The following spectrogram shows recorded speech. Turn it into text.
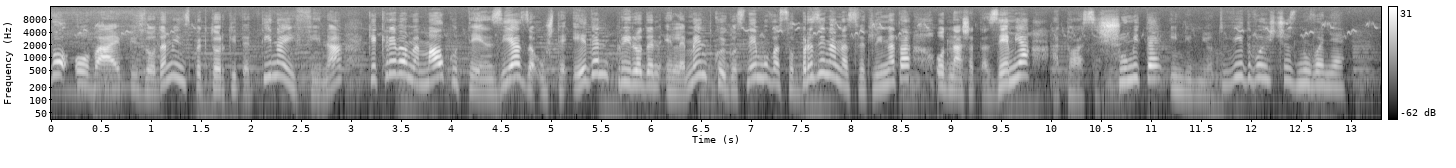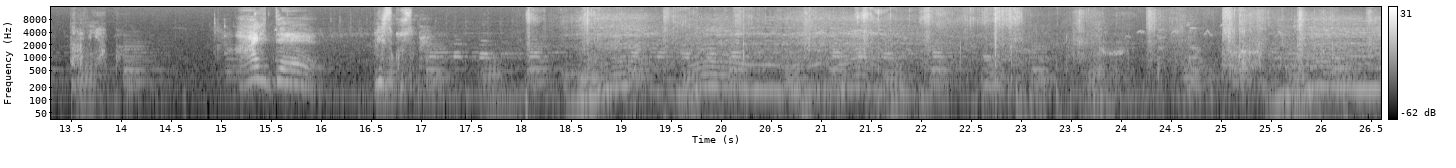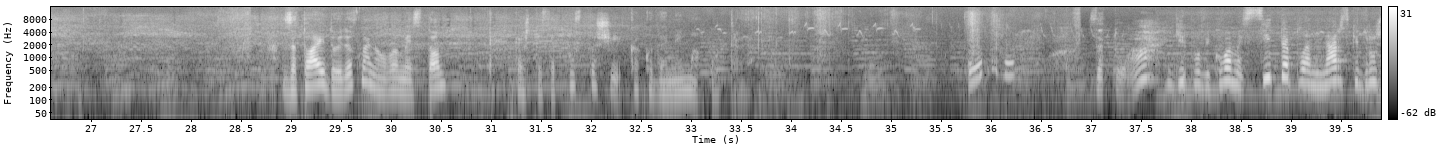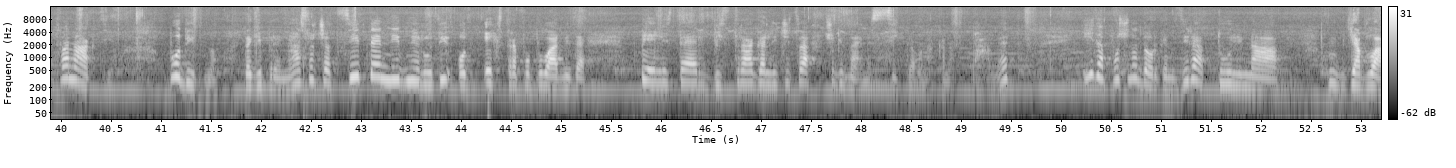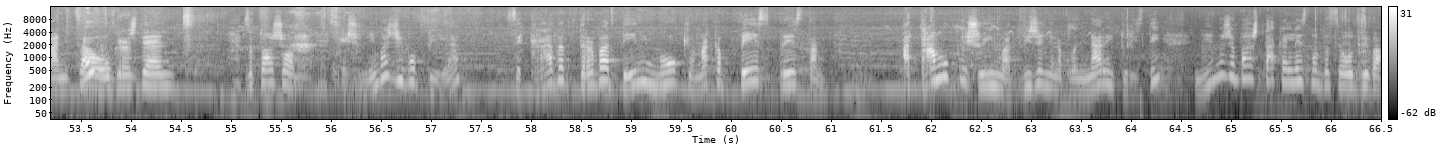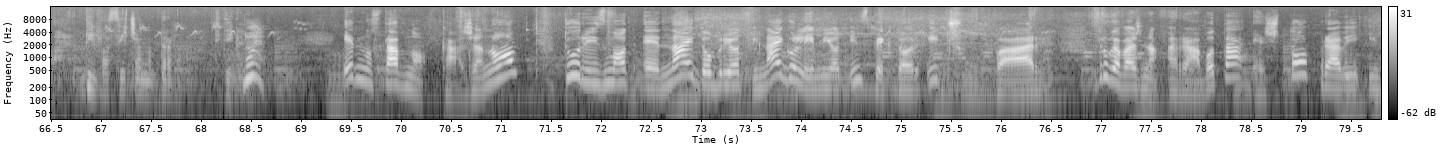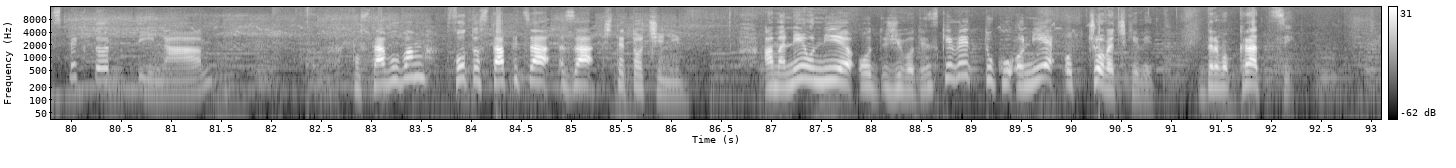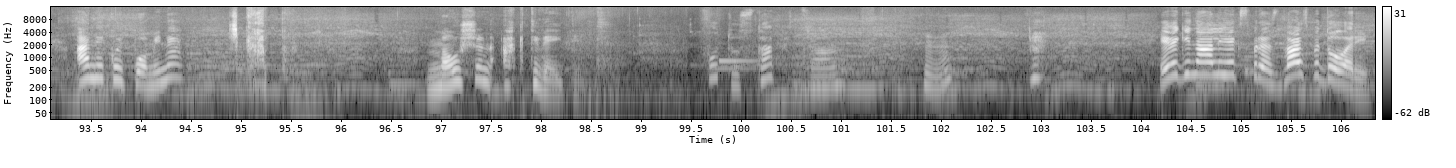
Во оваа епизода на инспекторките Тина и Фина ќе креваме малку тензија за уште еден природен елемент кој го снемува со брзина на светлината од нашата земја, а тоа се шумите и нивниот вид во исчезнување – травијата. Ајде! Близко сме. Затоа и дојдовме на ова место, кај што се пустоши како да нема утре. Затоа ги повикуваме сите планинарски друштва на акција. Подитно, да ги пренасочат сите нивни рути од екстра популарните Пелистер, Бистра, Галичица, што ги знаеме сите онака на памет, и да почнат да организираат тури на Јабланица, Огражден. Затоа што кај што нема живо пиле, се крадат дрва ден и ноќ, онака без престан. А таму кај што има движење на планинари и туристи, не може баш така лесно да се одбива дива сеча на дрва. Стекно е? Едноставно кажано, туризмот е најдобриот и најголемиот инспектор и чувар. Друга важна работа е што прави инспектор Тина. Поставувам фотостапица за штеточини. Ама не оние од животински вид, туку оние од човечки вид. Дрвократци. А некој помине, чкрап. Motion activated. Фотостапица. Хм. Еве ги на AliExpress, 25 долари.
